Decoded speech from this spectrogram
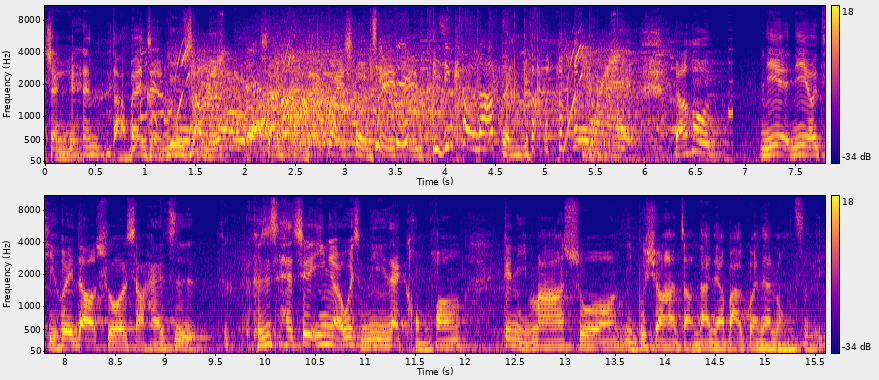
整个人打扮成路上的像口袋怪兽这一类的，已经看不到他本人。然后你也你也有体会到说小孩子。可是还是个婴儿，为什么你在恐慌？跟你妈说你不希望她长大，你要把她关在笼子里？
